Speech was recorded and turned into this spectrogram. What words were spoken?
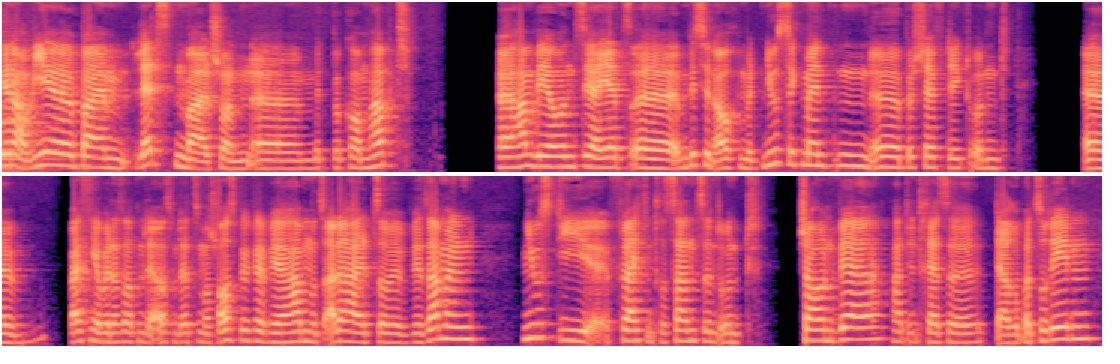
Genau, wie ihr beim letzten Mal schon äh, mitbekommen habt, äh, haben wir uns ja jetzt äh, ein bisschen auch mit News-Segmenten äh, beschäftigt und äh, weiß nicht, ob ihr das aus dem, aus dem letzten Mal schon ausgekriegt habt. Wir haben uns alle halt so, wir sammeln News, die vielleicht interessant sind und schauen, wer hat Interesse, darüber zu reden.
